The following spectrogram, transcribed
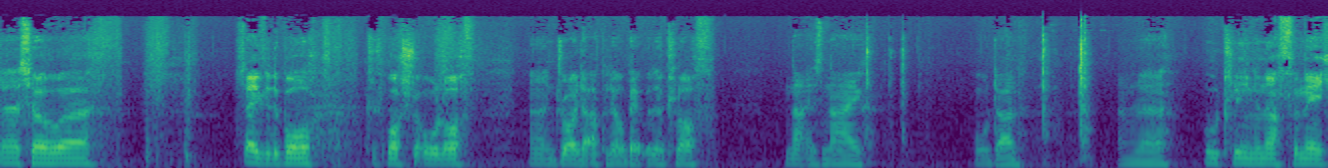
Uh, so, uh, save you the ball, just washed it all off and dried it up a little bit with a cloth. And that is now all done and uh, all clean enough for me.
